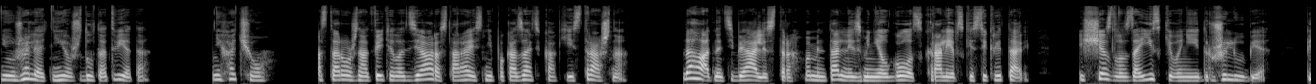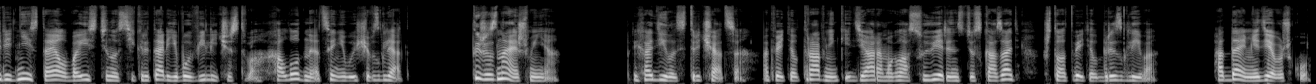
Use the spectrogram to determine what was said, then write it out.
Неужели от нее ждут ответа? Не хочу. Осторожно ответила Диара, стараясь не показать, как ей страшно. «Да ладно тебе, Алистер», — моментально изменил голос королевский секретарь. Исчезло заискивание и дружелюбие. Перед ней стоял воистину секретарь его величества, холодный оценивающий взгляд. Ты же знаешь меня». «Приходилось встречаться», — ответил травник, и Диара могла с уверенностью сказать, что ответил брезгливо. «Отдай мне девушку.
